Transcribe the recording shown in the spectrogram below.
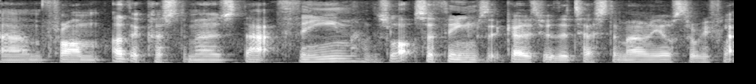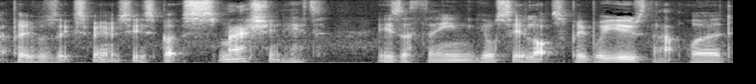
um, from other customers, that theme, there's lots of themes that go through the testimonials to reflect people's experiences, but smashing it is a theme. You'll see lots of people use that word.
